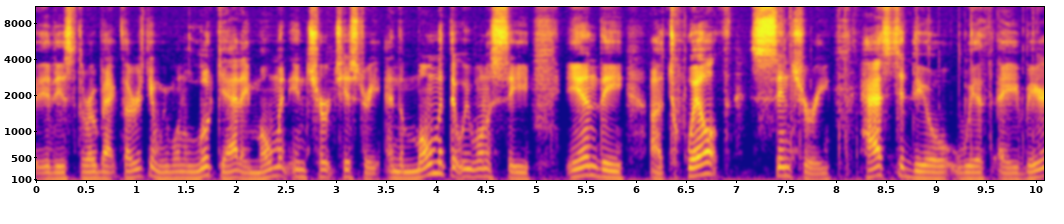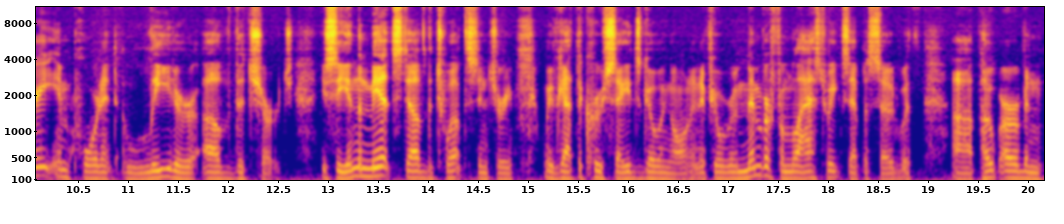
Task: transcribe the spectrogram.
it is Throwback Thursday, and we want to look at a moment in church history. And the moment that we want to see in the uh, 12th century has to deal with a very important leader of the church. You see, in the midst of the 12th century, we've got the Crusades going on. And if you'll remember from last week's episode with uh, Pope Urban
